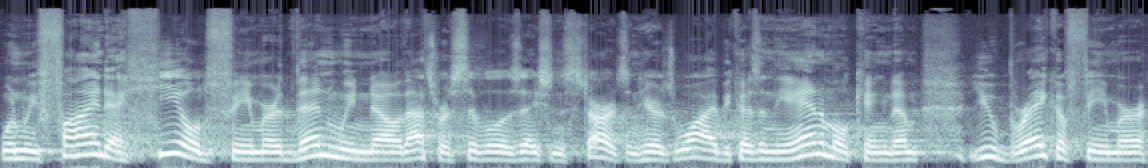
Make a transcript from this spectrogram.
When we find a healed femur, then we know that's where civilization starts. And here's why because in the animal kingdom, you break a femur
